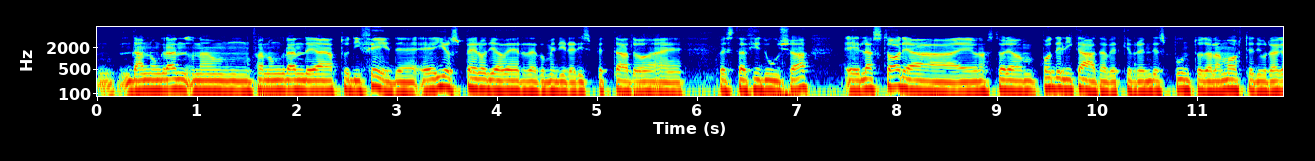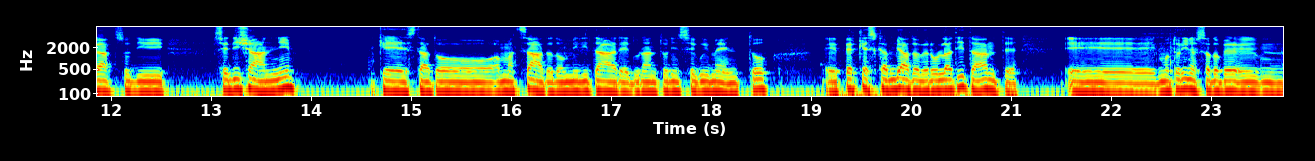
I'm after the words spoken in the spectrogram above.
un gran, una, fanno un grande atto di fede. E io spero di aver dire, rispettato eh, questa fiducia. E la storia è una storia un po' delicata perché prende spunto dalla morte di un ragazzo di 16 anni che è stato ammazzato da un militare durante un inseguimento eh, perché scambiato per un latitante il motorino è stato per, mm,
